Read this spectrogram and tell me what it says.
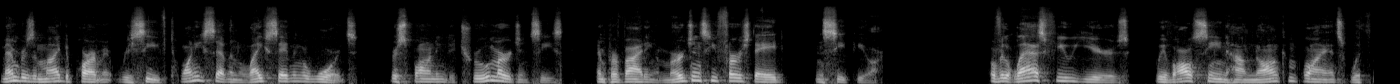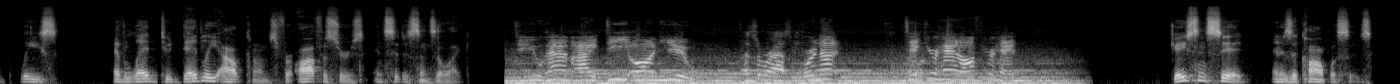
members of my department received 27 life saving awards responding to true emergencies and providing emergency first aid and CPR. Over the last few years, we've all seen how noncompliance with the police have led to deadly outcomes for officers and citizens alike. Do you have ID on you? That's what we're asking. We're not. Take your hat off your head. Jason Sid and his accomplices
